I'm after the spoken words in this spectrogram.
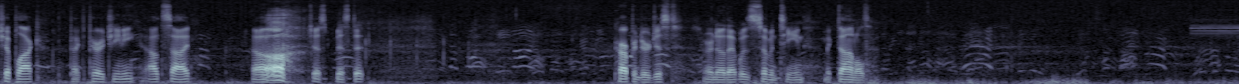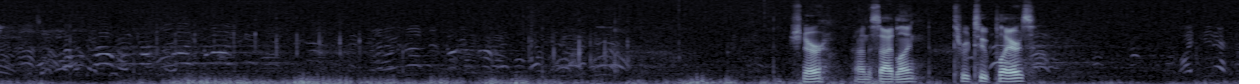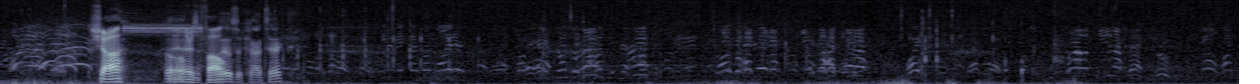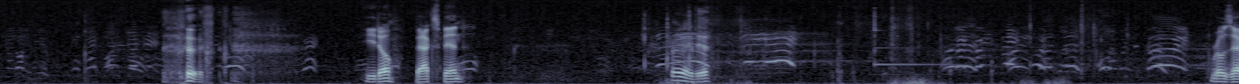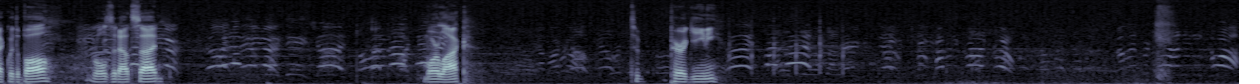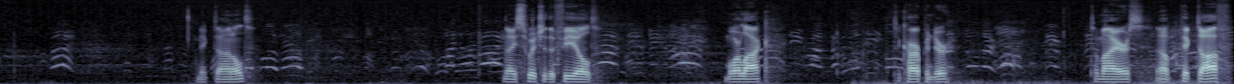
Chiplock back to Perugini outside. Oh, Oh. just missed it. Carpenter just, or no, that was 17. McDonald. Schnurr on the sideline through two players. Shaw. Uh-oh. there's a foul. There's a contact. Ito, backspin. Great idea. Rozak with the ball, rolls it outside. Morlock to Perugini. McDonald. Nice switch of the field. Morlock to Carpenter to Myers. Oh, picked off.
